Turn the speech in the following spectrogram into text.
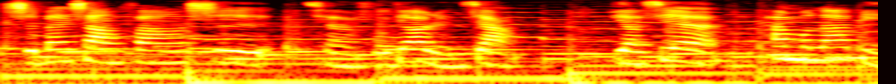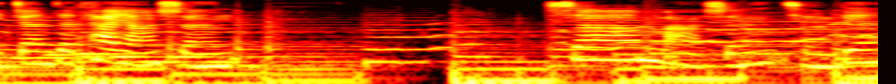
石碑上方是浅浮雕人像，表现汉谟拉比站在太阳神沙马神前边，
